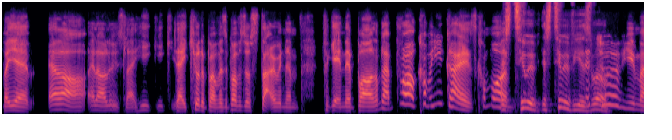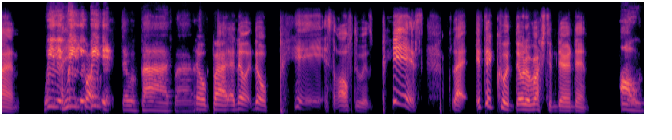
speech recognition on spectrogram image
but yeah, LR LR Loose like he, he like killed the brothers. The brothers were stuttering them, forgetting their bars. I'm like, bro, come on, you guys, come on. There's two of there's two of you as There's well. two of you, man. Wheel it, He wheel it, wheel it. They were bad, man. They were bad, and they were, they were pissed afterwards. Pissed. Like if they could, they would have rushed him there and then. Oh,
